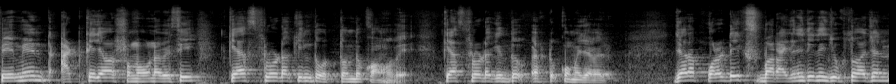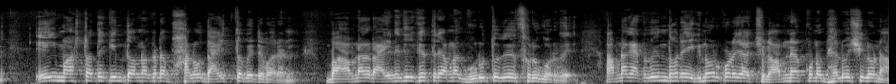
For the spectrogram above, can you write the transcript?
পেমেন্ট আটকে যাওয়ার সম্ভাবনা বেশি। ক্যাশ ফ্লোটা কিন্তু অত্যন্ত কম হবে। ক্যাশ ফ্লোটা কিন্তু একটু কমে যাবে। যারা পলিটিক্স বা রাজনীতি নিয়ে যুক্ত আছেন, এই মাসটাতে কিন্তু আপনাকে একটা ভালো দায়িত্ব পেতে পারেন বা আপনার রাজনীতির ক্ষেত্রে আপনার গুরুত্ব দিতে শুরু করবে। আপনাকে এতদিন ধরে ইগনোর করে যাচ্ছিল, আপনার কোনো ভ্যালু ছিল না।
